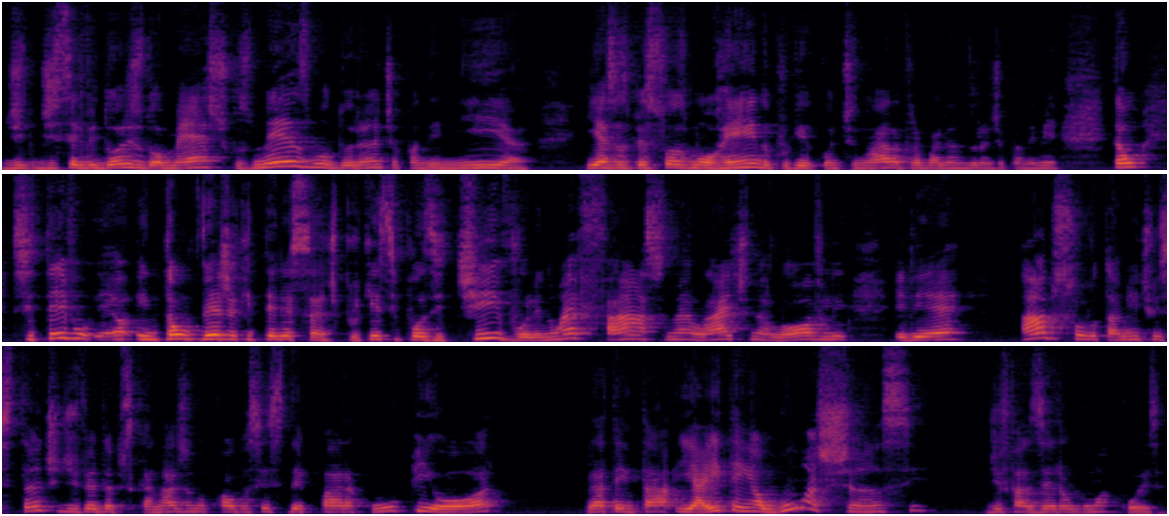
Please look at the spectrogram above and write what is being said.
de, de servidores domésticos, mesmo durante a pandemia e essas pessoas morrendo porque continuaram trabalhando durante a pandemia. Então, se teve, é, então veja que interessante, porque esse positivo, ele não é fácil, não é light, não é lovely, ele é absolutamente o instante de ver da psicanálise no qual você se depara com o pior para tentar, e aí tem alguma chance de fazer alguma coisa.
